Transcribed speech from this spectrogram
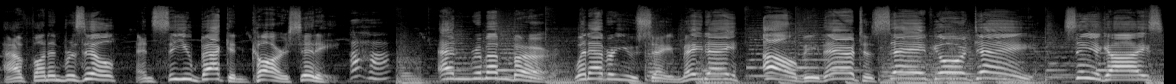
Have fun in Brazil and see you back in Car City. Uh-huh. And remember, whenever you say Mayday, I'll be there to save your day. See you guys.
